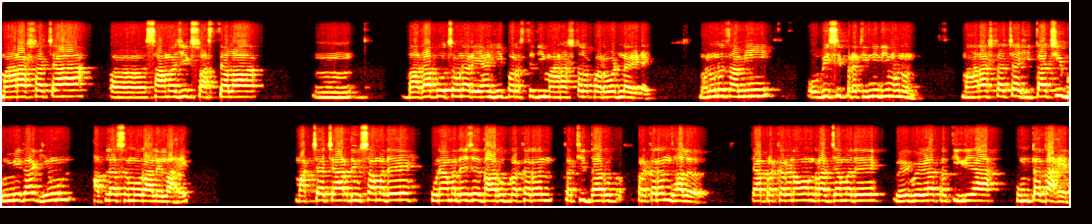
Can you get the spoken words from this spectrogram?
महाराष्ट्राच्या सामाजिक स्वास्थ्याला बाधा पोहोचवणारी आणि ही परिस्थिती महाराष्ट्राला परवडणारी नाही. म्हणूनच आम्ही ओबीसी प्रतिनिधी म्हणून महाराष्ट्राच्या हिताची भूमिका घेऊन आपल्यासमोर आलेलो आहे. मागच्या चार दिवसामध्ये पुण्यामध्ये जे दारू प्रकरण कथित दारू प्रकरण झालं त्या प्रकरणावरून राज्यामध्ये वेगवेगळ्या प्रतिक्रिया उमटत आहेत.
